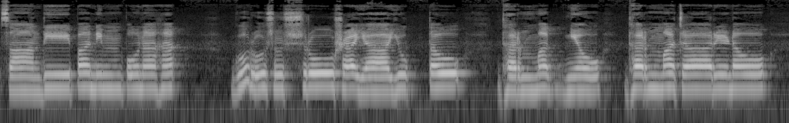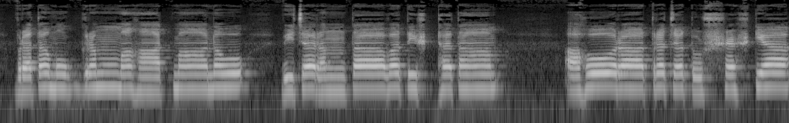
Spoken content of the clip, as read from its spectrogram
सान्दीपनिं पुनः। गुरुशुश्रूषया युक्तौ धर्मज्ञौ धर्मचारिणौ व्रतमुग्रं महात्मानौ विचरन्तावतिष्ठताम्। अहोरात्रचतुष्षष्ट्या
